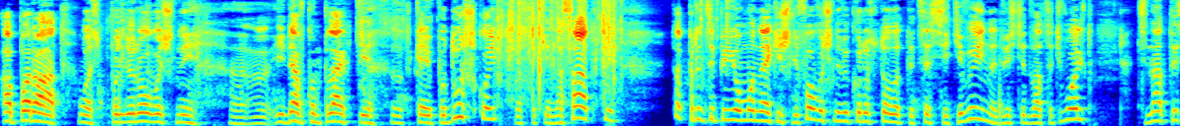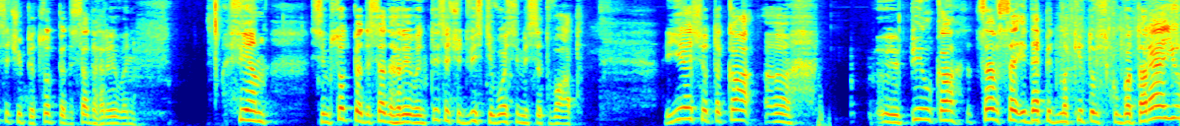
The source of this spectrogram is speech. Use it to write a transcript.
апарат. Ось поліровочний. Е, йде в комплекті з такою подушкою, ось такі насадки. Та, в принципі, його можна як шліфовочний використовувати. Це сітєвий на 220 вольт. Ціна 1550 гривень. Фен 750 гривень, 1280 Вт. Є ось така е, е, пілка. Це все йде під макітовську батарею.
